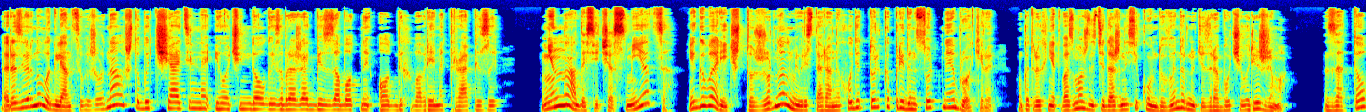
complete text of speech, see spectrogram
Развернула глянцевый журнал, чтобы тщательно и очень долго изображать беззаботный отдых во время трапезы – не надо сейчас смеяться и говорить, что с журналами в рестораны ходят только прединсультные брокеры, у которых нет возможности даже на секунду вынырнуть из рабочего режима. Зато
